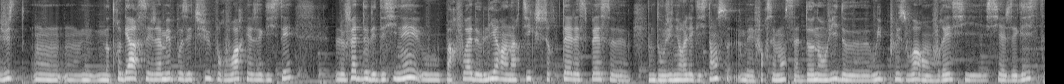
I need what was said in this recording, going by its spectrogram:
juste notre regard s'est jamais posé dessus pour voir qu'elles existaient. Le fait de les dessiner ou parfois de lire un article sur telle espèce euh, dont j'ignorais l'existence, mais forcément ça donne envie de, oui, plus voir en vrai si, si elles existent.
